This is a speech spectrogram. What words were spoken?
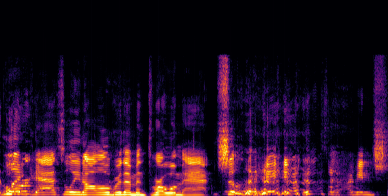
pour like gasoline all over them, and throw a match. I mean, sh-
